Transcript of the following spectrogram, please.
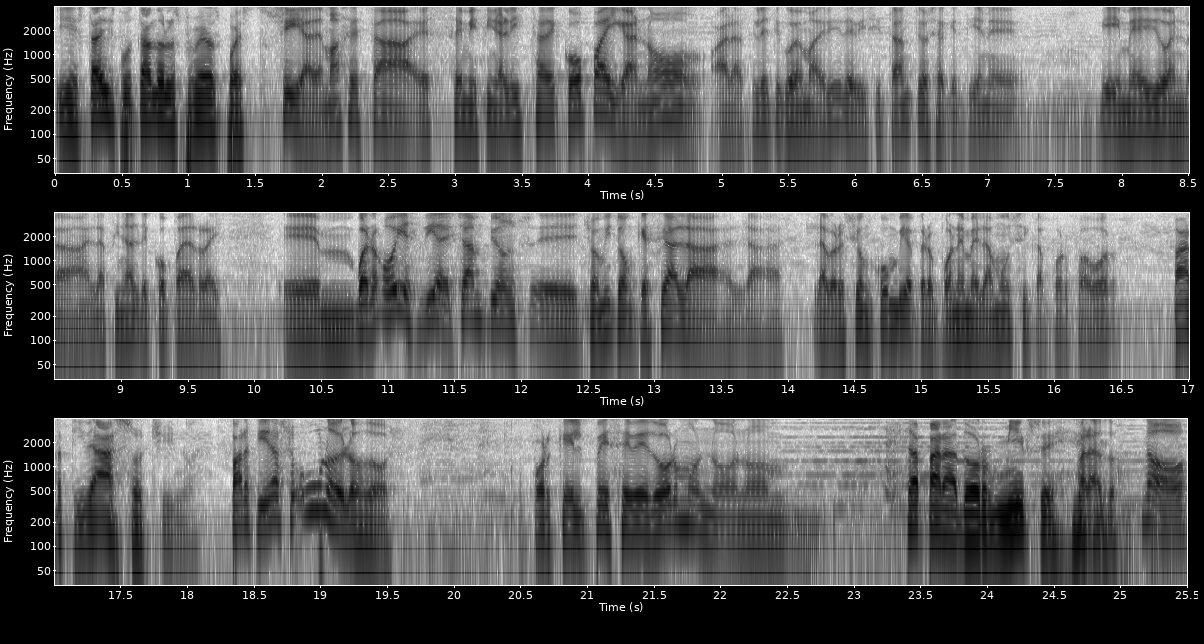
y está disputando los primeros puestos. Sí, además está, es semifinalista de Copa y ganó al Atlético de Madrid de visitante, o sea que tiene pie y medio en la, en la final de Copa del Rey. Eh, bueno, hoy es día de Champions, eh, Chomito, aunque sea la, la- la versión cumbia, pero poneme la música, por favor. Partidazo chino. Partidazo, uno de los dos. Porque el PSV Dortmund no, no, Está para dormirse. para do- no,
